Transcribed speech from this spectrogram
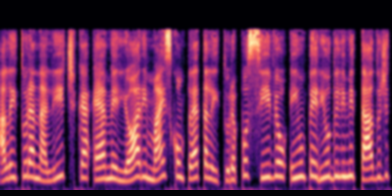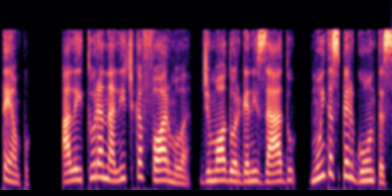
a leitura analítica é a melhor e mais completa leitura possível em um período ilimitado de tempo. A leitura analítica formula, de modo organizado, muitas perguntas,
